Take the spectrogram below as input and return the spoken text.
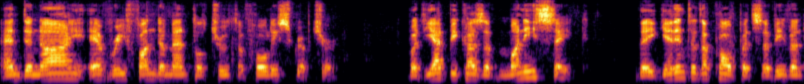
and deny every fundamental truth of Holy Scripture. But yet, because of money's sake, they get into the pulpits of even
